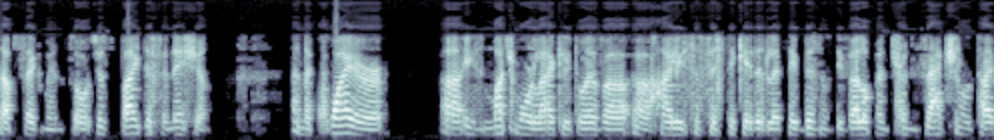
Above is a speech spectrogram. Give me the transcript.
subsegments. So just by definition, an acquirer uh, is much more likely to have a, a, highly sophisticated, let's say, business development transactional type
